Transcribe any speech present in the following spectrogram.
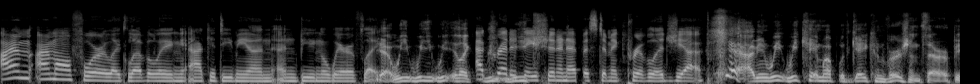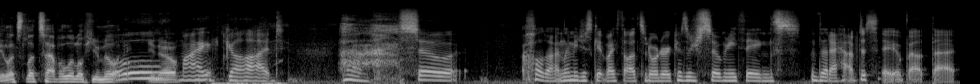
I'm I'm all for like leveling academia and, and being aware of like yeah we we, we like accreditation we, we, and epistemic privilege. Yeah. Yeah, I mean we we came up with gay conversion therapy. Let's let's have a little humility. Oh you know? my god. so hold on, let me just get my thoughts in order because there's so many things that I have to say about that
